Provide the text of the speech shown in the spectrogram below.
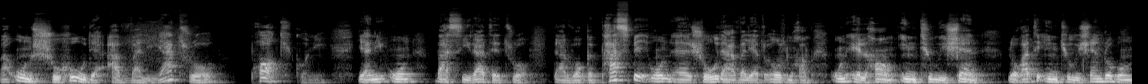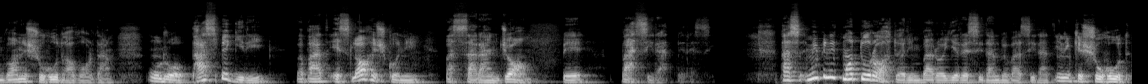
و اون شهود اولیت رو پاک کنی. یعنی اون بصیرتت رو در واقع پس به اون شهود اولیت رو می‌خوام اون الهام intuition لغت intuition رو به عنوان شهود آوردم. اون رو پس بگیری و بعد اصلاحش کنی و سرانجام به بصیرت برسی. پس می‌بینید ما دو راه داریم برای رسیدن به بصیرت. اینی که شهود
